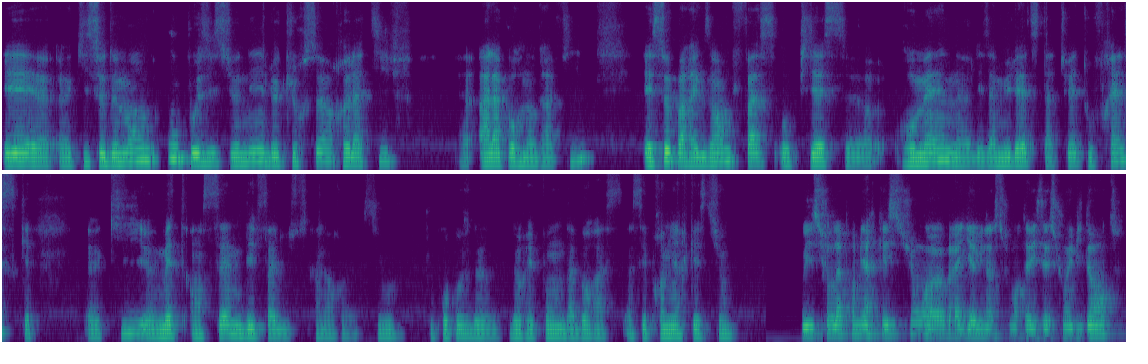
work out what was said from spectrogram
et euh, qui se demande où positionner le curseur relatif à la pornographie et ce, par exemple, face aux pièces euh, romaines, les amulettes, statuettes ou fresques euh, qui euh, mettent en scène des phallus. Alors, si vous, je vous propose de, répondre d'abord à, ces premières questions. Oui, sur la première question, bah, il y a une instrumentalisation évidente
